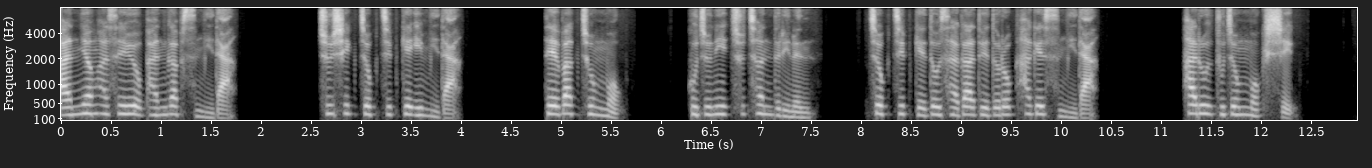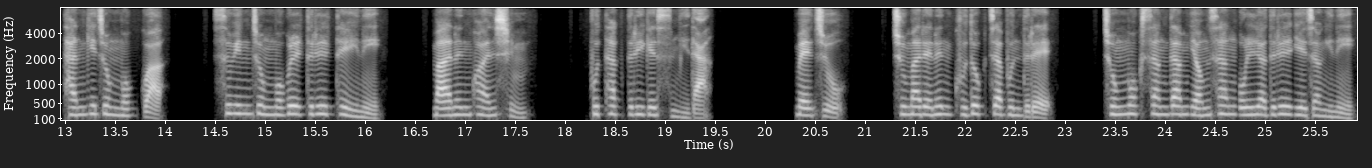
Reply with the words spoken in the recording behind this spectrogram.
안녕하세요. 반갑습니다. 주식 쪽 집게입니다. 대박 종목. 꾸준히 추천드리는 쪽집게도사가 되도록 하겠습니다. 하루 두 종목씩 단기 종목과 스윙 종목을 드릴 테이니 많은 관심 부탁드리겠습니다. 매주 주말에는 구독자분들의 종목 상담 영상 올려드릴 예정이니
